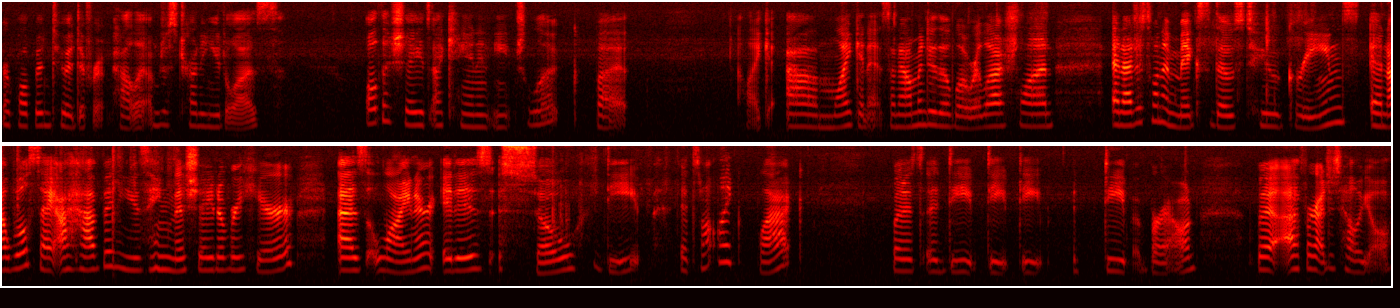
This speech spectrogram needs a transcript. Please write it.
or pop into a different palette. I'm just trying to utilize all the shades I can in each look, but I like it. I'm liking it. So now I'm going to do the lower lash line. And I just want to mix those two greens. And I will say I have been using this shade over here as liner. It is so deep. It's not like black, but it's a deep, deep, deep deep brown. But I forgot to tell y'all.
